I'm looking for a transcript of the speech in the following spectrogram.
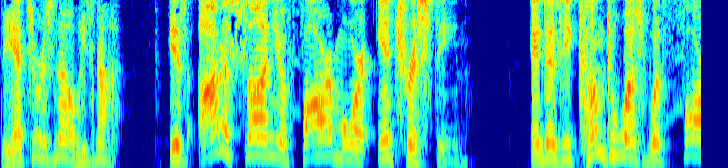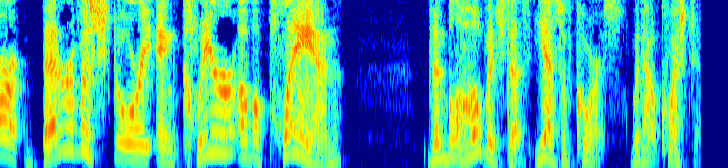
The answer is no, he's not. Is Adesanya far more interesting? And does he come to us with far better of a story and clearer of a plan than Blachowicz does. Yes, of course, without question.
